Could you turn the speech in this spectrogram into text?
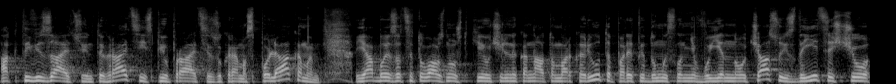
активізацію інтеграції, співпраці, зокрема з поляками. Я би зацитував знову ж таки очільника НАТО Марка Рюта перейти до мислення воєнного часу. І здається, що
